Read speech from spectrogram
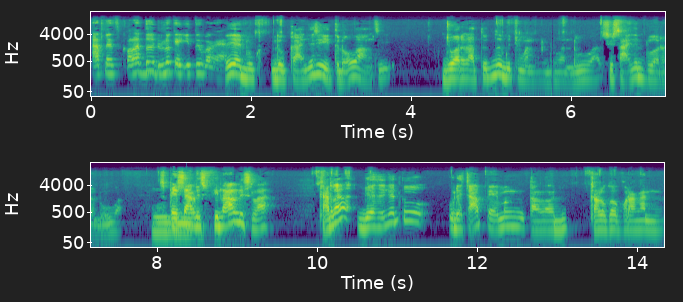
atlet sekolah tuh dulu kayak gitu bang ya. Iya, duk- dukanya sih itu doang sih. Juara satu tuh gue cuma dua dua, sisanya juara dua. Spesialis finalis lah. Karena biasanya tuh udah capek emang kalau kalau kekurangan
